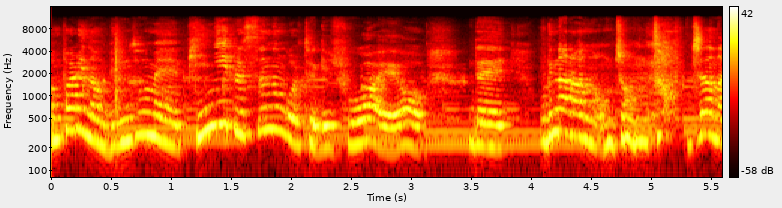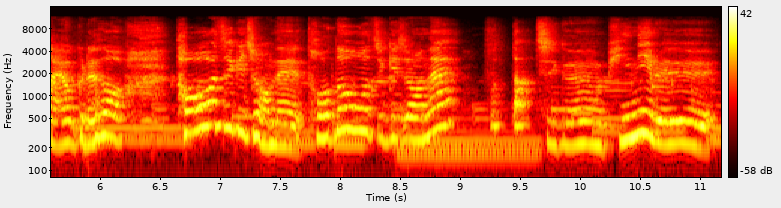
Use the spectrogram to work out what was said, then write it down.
반팔이나 민소매 비니를 쓰는 걸 되게 좋아해요. 근데 우리나라는 엄청 덥잖아요. 그래서 더워지기 전에, 더 더워지기 전에 후딱 지금 비니를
